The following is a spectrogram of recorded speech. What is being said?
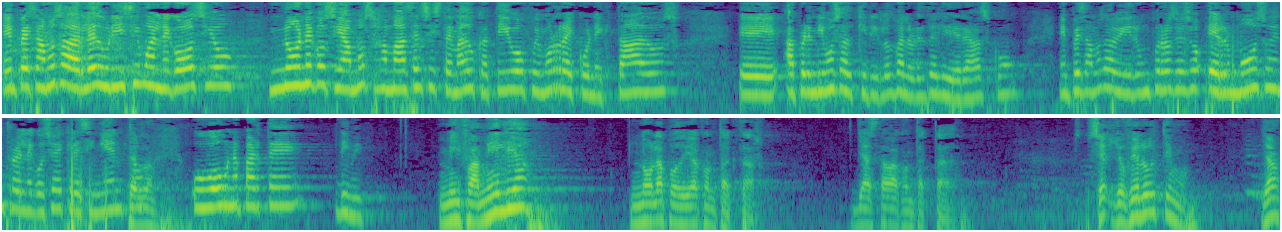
Empezamos a darle durísimo al negocio, no negociamos jamás el sistema educativo, fuimos reconectados, eh, aprendimos a adquirir los valores de liderazgo, empezamos a vivir un proceso hermoso dentro del negocio de crecimiento. Perdón. Hubo una parte, dime. Mi familia no la podía contactar. Ya estaba contactada. Yo fui el último. Ya.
